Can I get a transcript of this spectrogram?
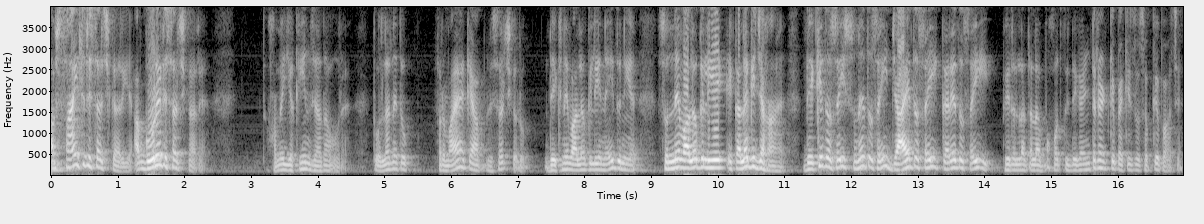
अब साइंस रिसर्च कर रही है, अब गोरे रिसर्च कर रहे हैं। तो हमें यकीन ज़्यादा हो रहा है। तो अल्लाह ने तो फरमाया है कि आप रिसर्च करो। देखने वालों के लिए नई दुनिया है। सुनने वालों के लिए एक अलग ही जहाँ है। देखे तो सही, सुने तो सही, जाए तो सही, करे तो सही। फिर अल्लाह ताला बहुत कुछ देगा। इंटरनेट के पैकेज तो सबके पास है।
